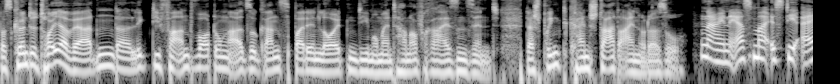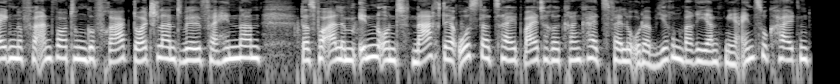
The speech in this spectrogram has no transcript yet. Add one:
Das könnte teuer werden, da liegt die Verantwortung also ganz bei den Leuten, die momentan auf Reisen sind. Da springt kein Staat ein oder so. Nein, erstmal ist die eigene Verantwortung gefragt. Deutschland will verhindern, dass vor allem in und nach der Osterzeit weitere Krankheitsfälle oder Virenvarianten ihr Einzug halten.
